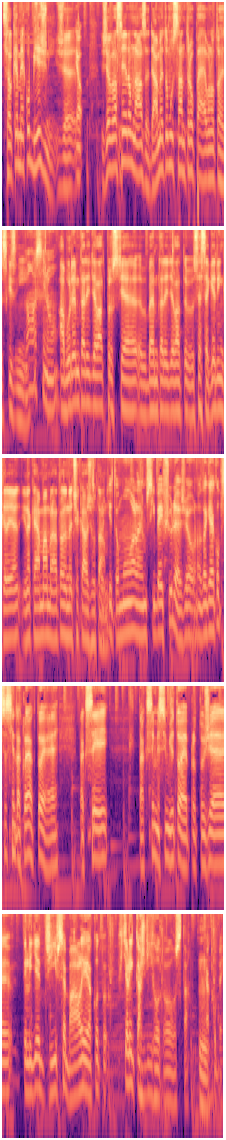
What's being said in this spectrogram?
celkem jako běžný, že, Jo. že vlastně jenom název, dáme tomu Santropé, ono to hezky zní No jasně no. a budeme tady dělat prostě, budeme tady dělat se Segedin, který je, jinak já mám rád, ale nečekáš ho tam. proti tomu, ale musí být všude, že jo. No tak jako přesně takhle, jak to je, tak si, tak si myslím, že to je, protože ty lidi dřív se báli, jako to, chtěli každýho toho hosta, hmm. jakoby.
